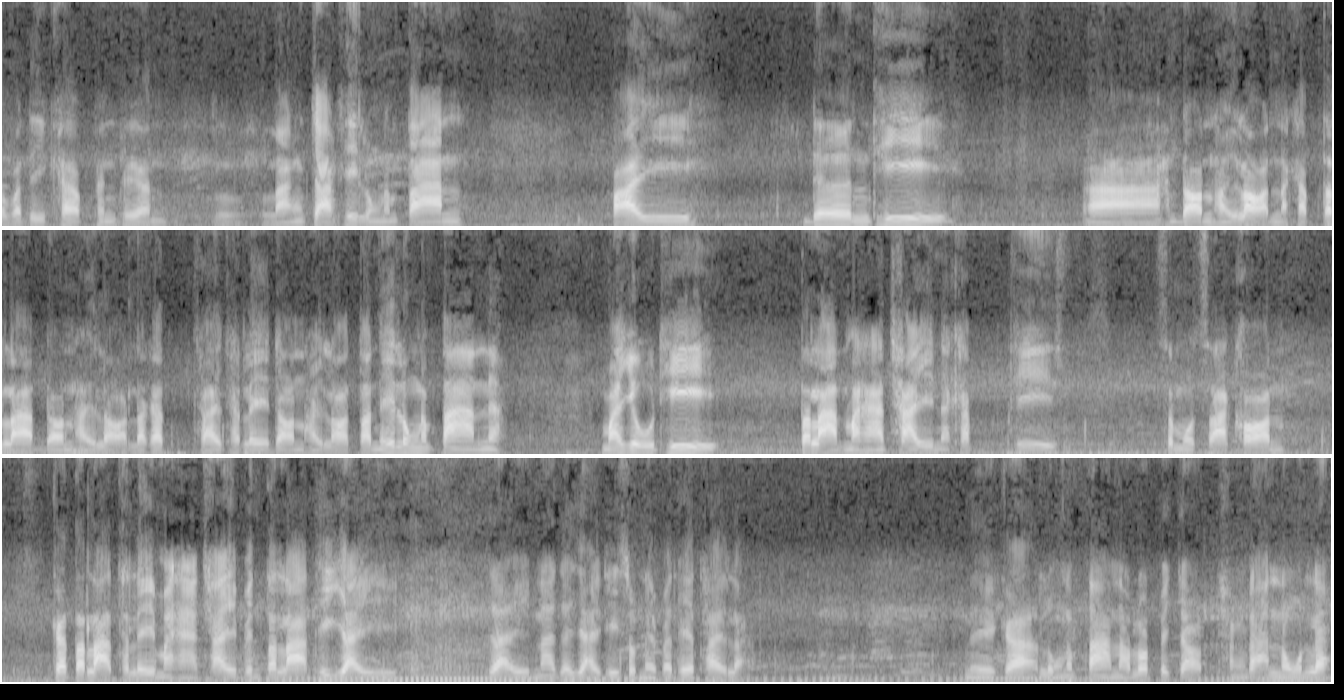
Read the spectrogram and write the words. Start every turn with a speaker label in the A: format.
A: สวัสดีครับเพื่อนๆ หลังจากที่ลงน้ำตาล ไปเดินที่อ่าดอนหอยหลอดนะครับ ตลาดดอนหอยหลอดแล้วก็ชายทะเลดอนหอยหลอด ตอนนี้ลงน้ำตาลเนี่ย มาอยู่ที่ตลาดมหาชัยนะครับ ที่สมุทรสาคร ก็ตลาดทะเลมหาชัยเป็นตลาดที่ใหญ่ใหญ่น่าจะใหญ่ที่สุดในประเทศไทยละ นี่ก็ลงน้ำตาลเอารถไปจอดทางด้านนู้นแล้ว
